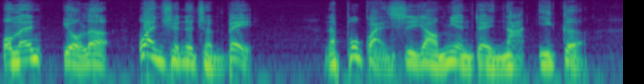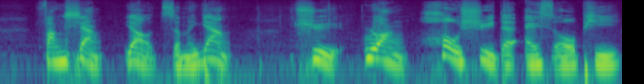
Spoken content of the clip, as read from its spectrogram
我们有了万全的准备。那不管是要面对哪一个方向，要怎么样去让后续的 SOP。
